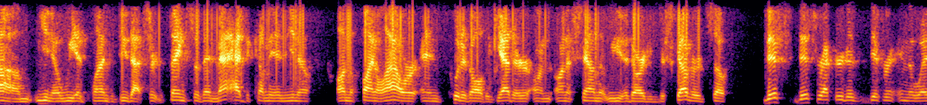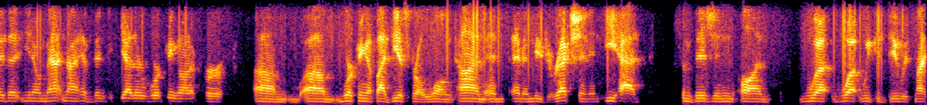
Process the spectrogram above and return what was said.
um, you know, we had planned to do that certain thing. So then Matt had to come in, you know, on the final hour and put it all together on, on a sound that we had already discovered. So, this this record is different in the way that you know Matt and I have been together working on it for um, um, working up ideas for a long time and and a new direction, and he had some vision on what what we could do with my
